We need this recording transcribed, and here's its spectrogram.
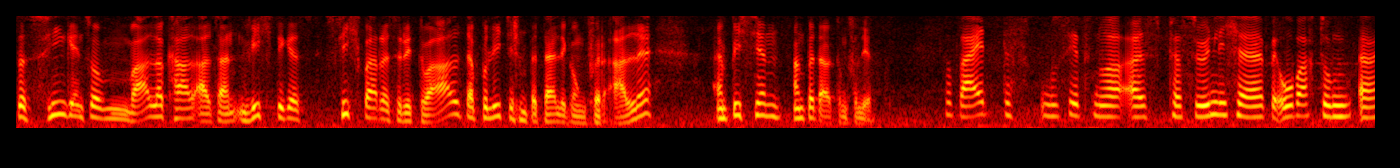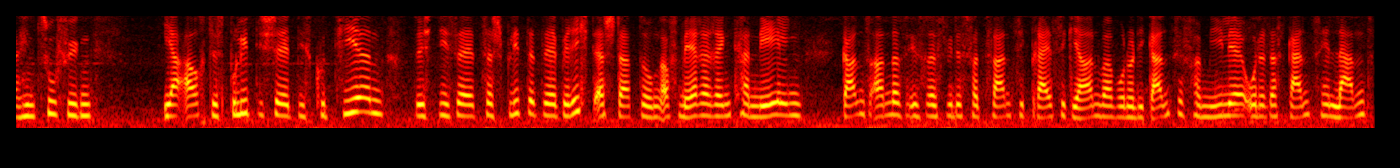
Das Hingehen zum Wahllokal als ein wichtiges, sichtbares Ritual der politischen Beteiligung für alle ein bisschen an Bedeutung verliert. Wobei, das muss ich jetzt nur als persönliche Beobachtung äh, hinzufügen, ja auch das politische Diskutieren durch diese zersplitterte Berichterstattung auf mehreren Kanälen ganz anders ist, als wie das vor 20, 30 Jahren war, wo nur die ganze Familie oder das ganze Land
